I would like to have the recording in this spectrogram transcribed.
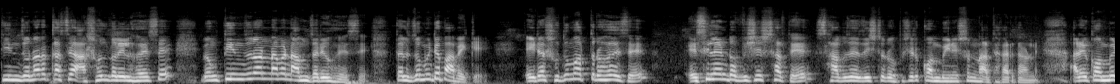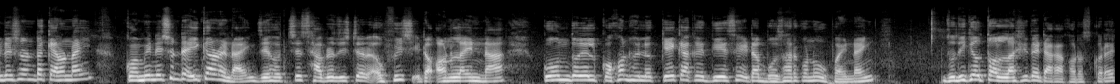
তিনজনের কাছে আসল দলিল হয়েছে এবং তিনজনের নামে নামজারি হয়েছে। তাহলে জমিটা পাবে কে? এটা শুধুমাত্র হয়েছে এসিল্যান্ড অফিসের সাথে সাব রেজিস্টার অফিসের কম্বিনেশন না থাকার কারণে। আর এই কম্বিনেশনটা কেন নাই? কম্বিনেশনটা এই কারণে নাই যে হচ্ছে সাব রেজিস্টার অফিস এটা অনলাইন না। কোন দলিল কখন হইল, কে কাকে দিয়েছে, এটা বোঝার কোনো উপায় নাই। যদি কেউ তল্লাশিতে টাকা খরচ করে,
